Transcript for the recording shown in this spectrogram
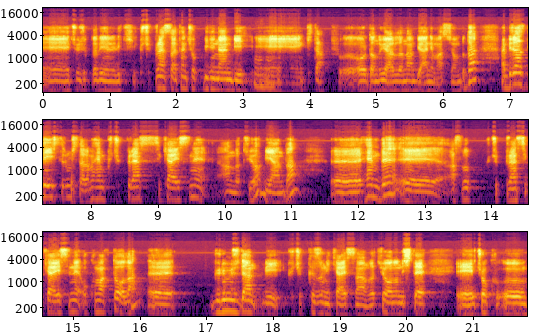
e, çocuklara yönelik. Küçük Prens zaten çok bilinen bir e, kitap. Oradan uyarlanan bir animasyon bu da. Biraz değiştirmişler ama hem Küçük Prens hikayesini anlatıyor bir yandan. E, hem de e, aslında Küçük Prens hikayesini okumakta olan e, günümüzden bir küçük kızın hikayesini anlatıyor. Onun işte e, çok e,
